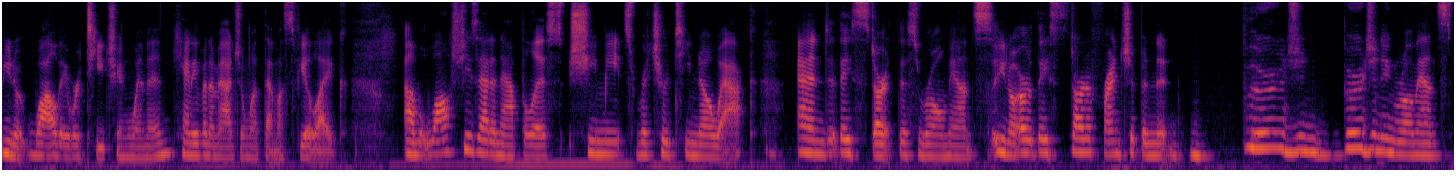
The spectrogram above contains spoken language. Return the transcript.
you know, while they were teaching women. Can't even imagine what that must feel like. Um, while she's at Annapolis, she meets Richard T. Nowak, and they start this romance, you know, or they start a friendship and it burgeon, burgeoning romance.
